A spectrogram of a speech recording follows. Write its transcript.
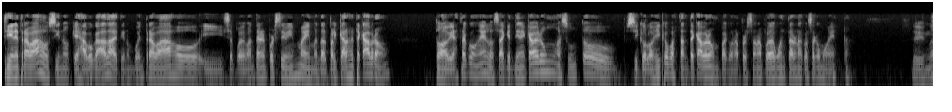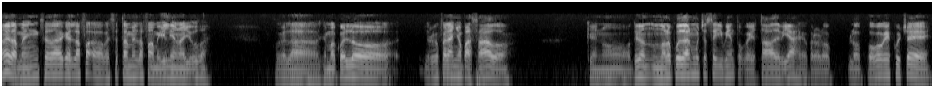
tiene trabajo, sino que es abogada, tiene un buen trabajo y se puede mantener por sí misma y mandar para el carajo a este cabrón, todavía está con él. O sea que tiene que haber un asunto psicológico bastante cabrón para que una persona pueda aguantar una cosa como esta. Sí, no, y también se da que la a veces también la familia no ayuda. Porque la, yo me acuerdo, yo creo que fue el año pasado, que no, digo, no le pude dar mucho seguimiento porque yo estaba de viaje, pero lo, lo poco que escuché,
